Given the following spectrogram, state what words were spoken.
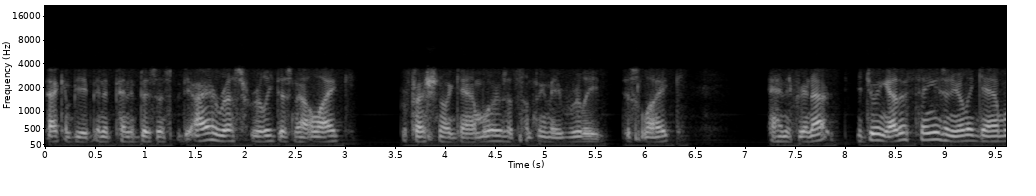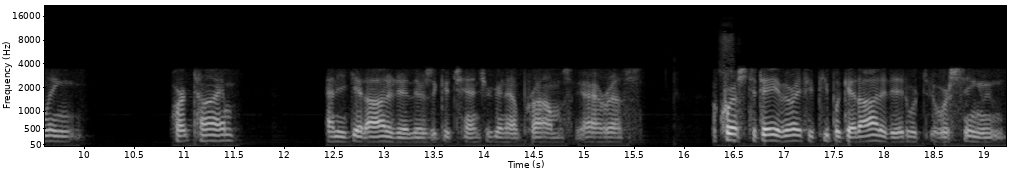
that can be an independent business. But the IRS really does not like professional gamblers. That's something they really dislike. And if you're not you're doing other things and you're only gambling part time, and you get audited, there's a good chance you're going to have problems with the IRS. Of course, today very few people get audited. We're, we're seeing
